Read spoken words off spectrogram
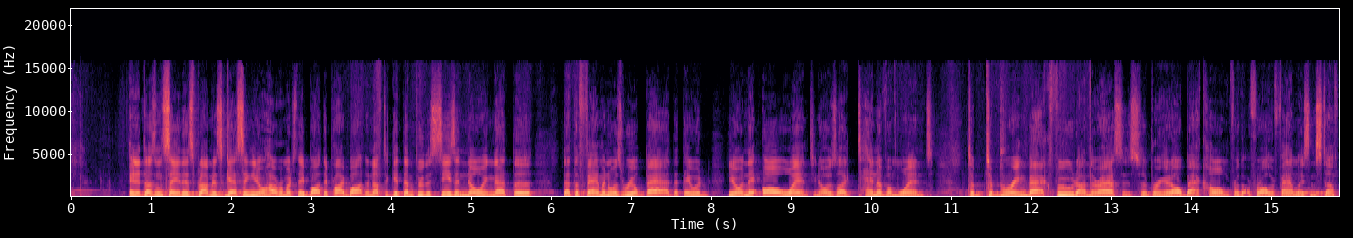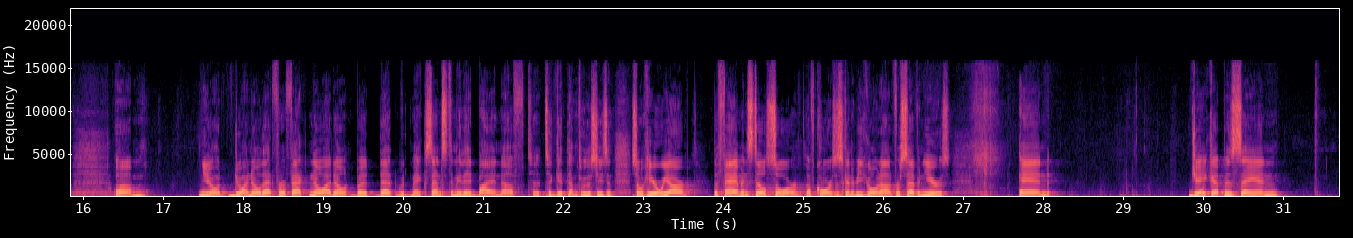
and it doesn't say this, but I'm just guessing, you know, however much they bought, they probably bought enough to get them through the season knowing that the that the famine was real bad, that they would, you know, and they all went, you know, it was like 10 of them went to, to bring back food on their asses, to bring it all back home for, the, for all their families and stuff. Um, you know, do I know that for a fact? No, I don't, but that would make sense to me. They'd buy enough to, to get them through the season. So here we are, the famine's still sore, of course. It's going to be going on for seven years. And Jacob is saying,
